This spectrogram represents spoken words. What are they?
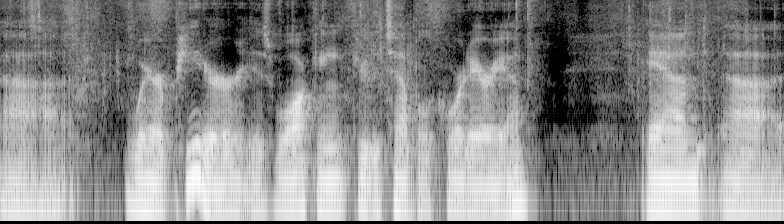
uh, where Peter is walking through the temple court area, and uh,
